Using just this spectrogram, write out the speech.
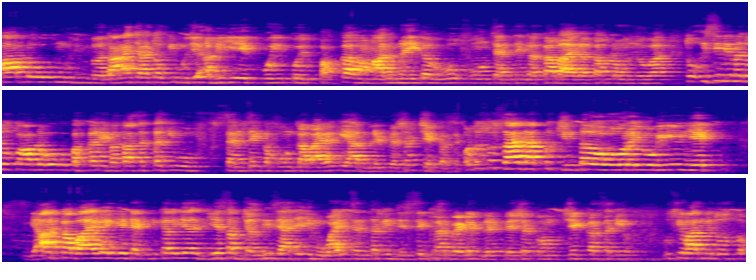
आप लोगों को मुझे बताना चाहता हूँ कि मुझे अभी ये कोई कोई पक्का मालूम नहीं कि वो फ़ोन सैमसंग का कब आएगा, कब लॉन्च होगा। तो इसीलिए मैं दोस्तों आप लोगों को पक्का नहीं बता सकता कि वो सैमसंग का फ़ोन कब आएगा, कि आप ब्लड प्रेशर चेक कर सकते और दोस्तों, शायद आपको चिंता हो रही होगी ये यार कब आएगा, ये टेक्निकल या ये सब जल्दी से आ जाएगी मोबाइल सेंसर की जिससे घर बैठे ब्लड प्रेशर को हम चेक कर सके। उसके बाद में दोस्तों,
